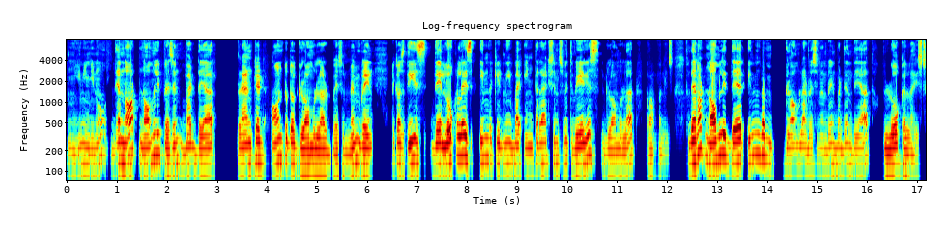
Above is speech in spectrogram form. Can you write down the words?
meaning, you know, they're not normally present, but they are planted onto the glomerular basement membrane because these they localize in the kidney by interactions with various glomerular components. So they are not normally there in the glomerular basement membrane, but then they are localized.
